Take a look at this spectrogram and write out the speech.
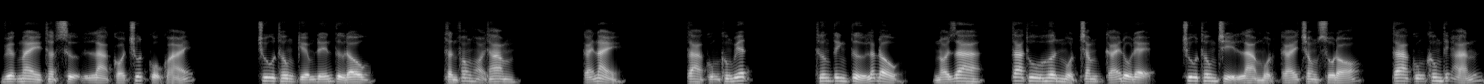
Việc này thật sự là có chút cổ quái. Chu thông kiếm đến từ đâu? Thần Phong hỏi thăm. Cái này, ta cũng không biết. Thương tinh tử lắc đầu, nói ra, ta thu hơn 100 cái đồ đệ, Chu thông chỉ là một cái trong số đó, ta cũng không thích hắn,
